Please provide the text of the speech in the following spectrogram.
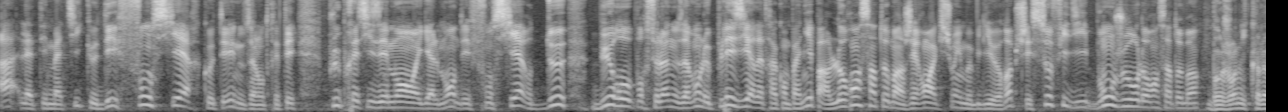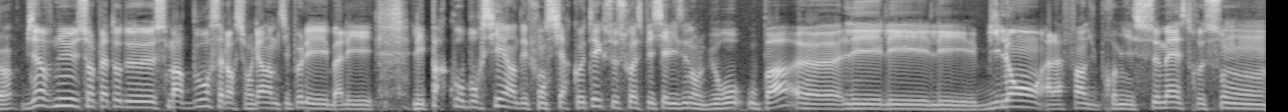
à la thématique des foncières cotées. Nous allons traiter plus précisément également des foncières de bureaux. Pour cela, nous avons le plaisir d'être accompagnés par Laurent Saint-Aubin, gérant Action Immobilier Europe chez Sophie Bonjour Laurent Saint-Aubin. Bonjour Nicolas. Bienvenue sur le plateau de Smart Bourse. Alors si on regarde un petit peu les, bah, parcours boursiers hein, des foncières cotées, que ce soit spécialisé dans le bureau ou pas. Euh, les bilans à la fin du premier semestre sont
